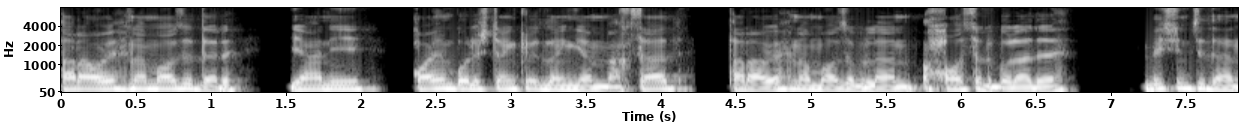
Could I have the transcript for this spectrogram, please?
tarovih namozidir. Ya'ni qoyim bo'lishdan ko'zlangan maqsad tarovih namozi bilan hosil bo'ladi. 5-dan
